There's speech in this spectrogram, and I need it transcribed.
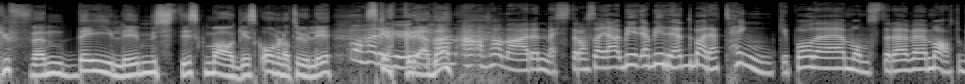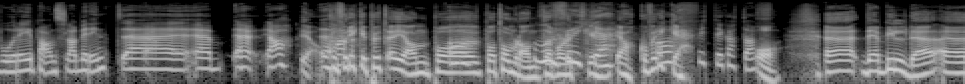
guffen, deilig, mystisk, magisk, overnaturlig Å, herregud. Han, er- han er en mester, altså. Jeg blir, jeg blir redd bare jeg tenker på det monsteret ved matbordet i Pans labyrint. Eh, eh, eh, ja. Ja, hvorfor ikke putte øynene på, Åh, på tomlene til Hvorfor ikke? Ja, hvorfor ikke? Å, fytti katta. Å. Eh, Det bildet eh,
